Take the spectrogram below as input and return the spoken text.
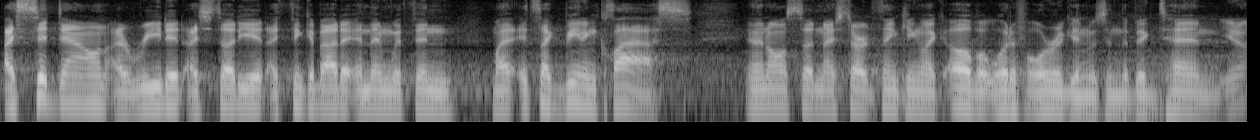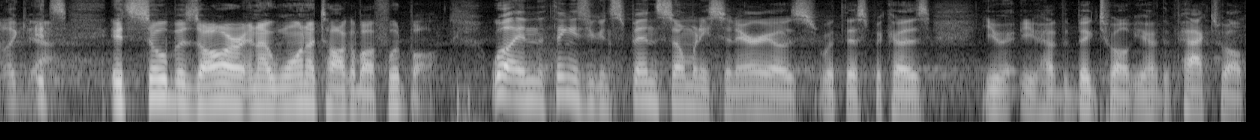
I sit down, I read it, I study it, I think about it, and then within my, it's like being in class and then all of a sudden I start thinking like, oh, but what if Oregon was in the Big Ten? You know, like yeah. it's it's so bizarre, and I want to talk about football. Well, and the thing is, you can spend so many scenarios with this because you you have the Big 12, you have the Pac-12.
